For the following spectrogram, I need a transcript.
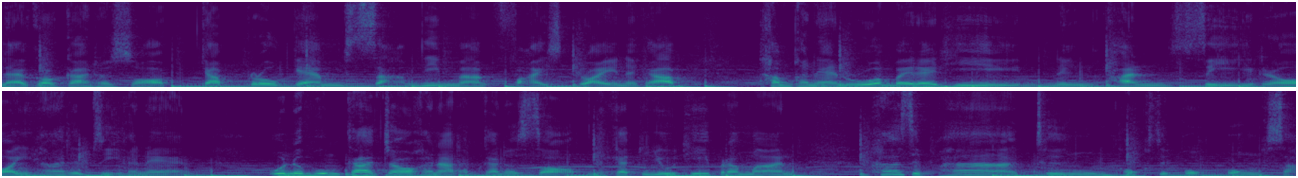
แล้วก็การทดสอบกับโปรแกรม 3D Mark File Strike นะครับทำคะแนนรวมไปได้ที่ 1,454 คะแนน อุณหภูมิการ์ดจอขณะทำการทดสอบนะครับจะอยู่ที่ประมาณ 55 ถึง 66 องศา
